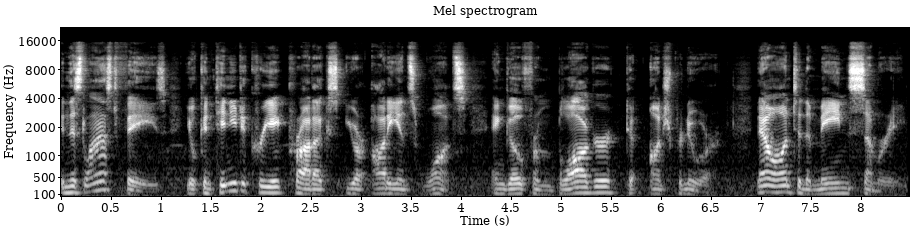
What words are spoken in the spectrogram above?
In this last phase, you'll continue to create products your audience wants and go from blogger to entrepreneur. Now, on to the main summary.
